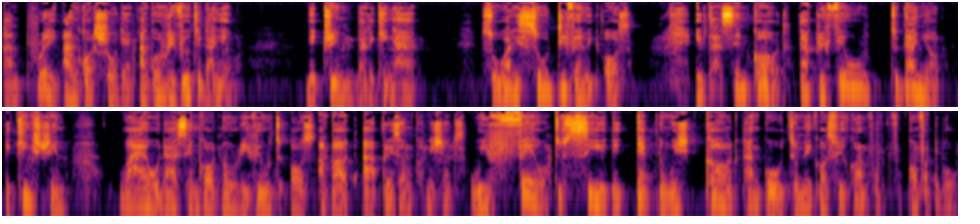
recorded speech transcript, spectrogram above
and prayed and God showed them and God revealed to Daniel the dream that the king had. So what is so different with us? If that same God that revealed to Daniel the king's dream, why would that same God not reveal to us about our present conditions? We fail to see the depth in which God can go to make us feel comfort, comfortable.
